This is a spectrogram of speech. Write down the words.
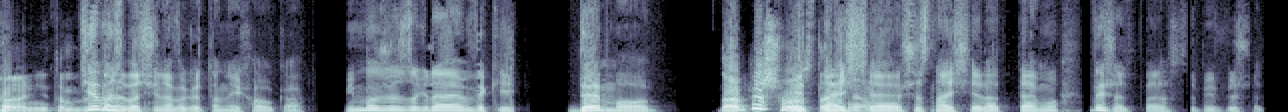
Oni tam Chciałbym wydali. zobaczyć nowego Tony Hawk'a. Mimo, że zagrałem w jakieś demo No, wyszło ostatnio. 15, 16 lat temu, wyszedł, w sumie wyszedł.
